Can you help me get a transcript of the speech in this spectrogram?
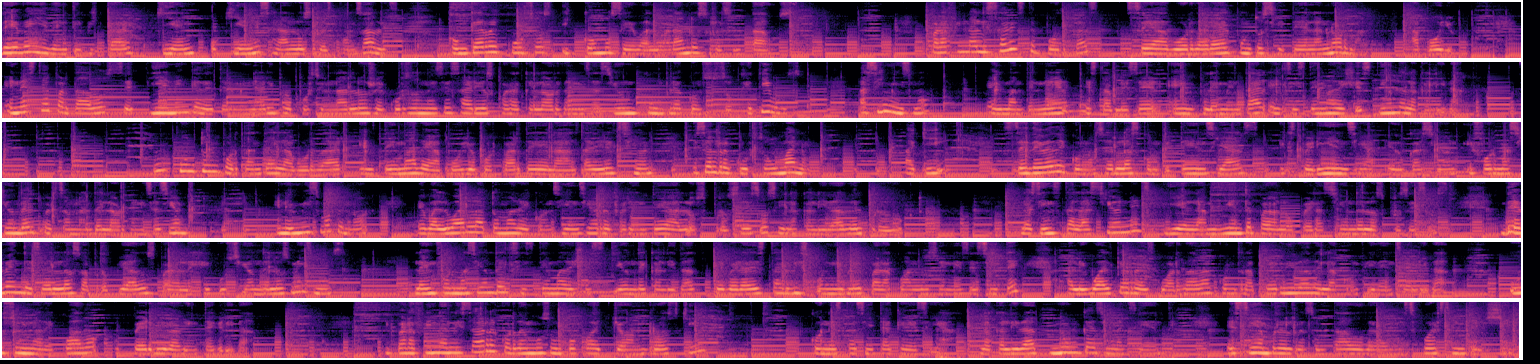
debe identificar quién o quiénes serán los responsables, con qué recursos y cómo se evaluarán los resultados. Para finalizar este podcast, se abordará el punto 7 de la norma, apoyo. En este apartado se tienen que determinar y proporcionar los recursos necesarios para que la organización cumpla con sus objetivos. Asimismo, el mantener, establecer e implementar el sistema de gestión de la calidad. Un punto importante al abordar el tema de apoyo por parte de la alta dirección es el recurso humano. Aquí se debe de conocer las competencias, experiencia, educación y formación del personal de la organización. En el mismo tenor, evaluar la toma de conciencia referente a los procesos y la calidad del producto, las instalaciones y el ambiente para la operación de los procesos deben de ser los apropiados para la ejecución de los mismos. La información del sistema de gestión de calidad deberá estar disponible para cuando se necesite, al igual que resguardada contra pérdida de la confidencialidad, uso inadecuado o pérdida de integridad. Y para finalizar recordemos un poco a John Ruskin con esta cita que decía, la calidad nunca es un accidente, es siempre el resultado de un esfuerzo inteligente.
